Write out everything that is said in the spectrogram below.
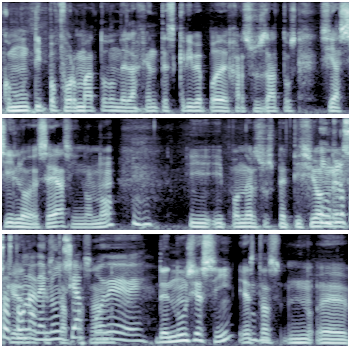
como un tipo formato donde la gente escribe, puede dejar sus datos si así lo desea, si no, no y, poner sus peticiones. Incluso hasta una denuncia puede... Denuncias sí, y estas eh,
